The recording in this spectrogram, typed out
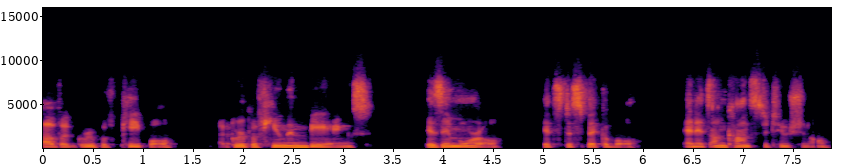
of a group of people, a group of human beings, is immoral. It's despicable. and it's unconstitutional.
